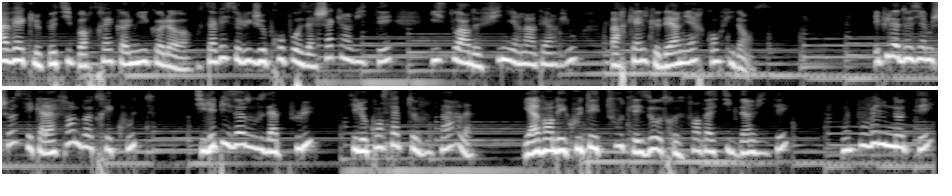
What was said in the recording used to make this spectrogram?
avec le petit portrait Color. Vous savez, celui que je propose à chaque invité, histoire de finir l'interview par quelques dernières confidences. Et puis la deuxième chose, c'est qu'à la fin de votre écoute, si l'épisode vous a plu, si le concept vous parle, et avant d'écouter toutes les autres fantastiques invités, vous pouvez le noter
